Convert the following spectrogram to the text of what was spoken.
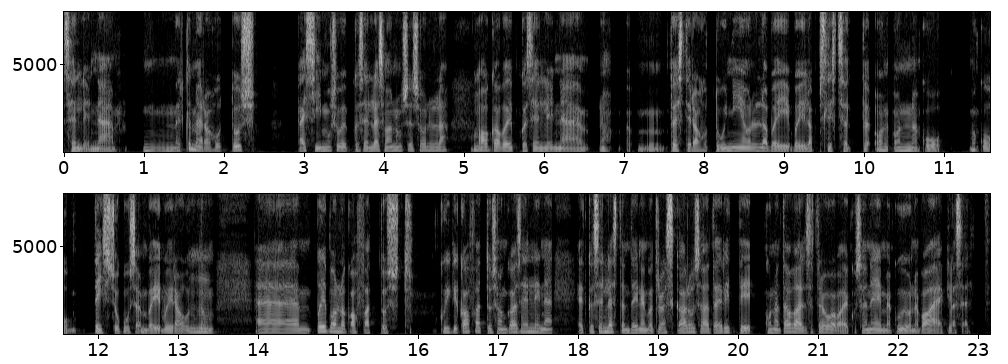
selline, mm, ütleme, rahutus, väsimus võib ka selles vanuses olla mm., aga võib ka selline noh, tõesti rahutu uni olla või, või laps lihtsalt on, on nagu, nagu teistsugusem või, või rahutum mm. -hmm. võib olla kahvatust, kuigi kahvatus on ka selline, et ka sellest on teinekord raske aru saada, eriti kuna tavaliselt rauavaeguse aneemia kujuneb aeglaselt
